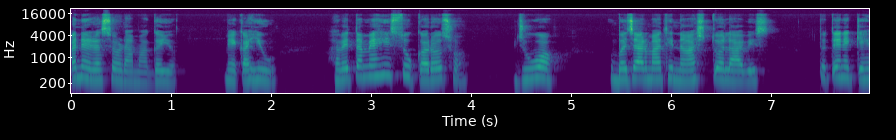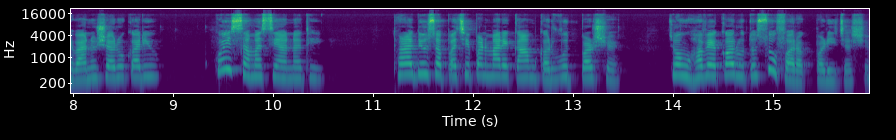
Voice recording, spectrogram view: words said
અને રસોડામાં ગયો. મેં કહ્યું, હવે તમે અહીં શું કરો છો? જુઓ, હું બજારમાંથી નાસ્તો લાવીશ. તો તેને કહેવાનું શરૂ કર્યું, કોઈ સમસ્યા નથી. થોડા દિવસો પછી પણ મારે કામ કરવું જ પડશે. જો હું હવે કરું તો શું ફરક પડી જશે?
